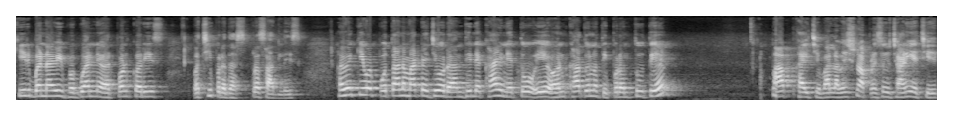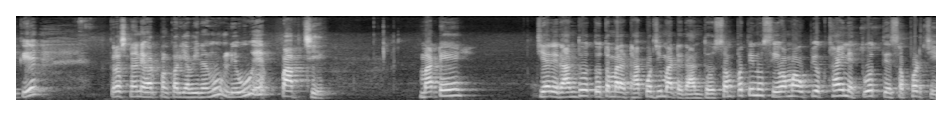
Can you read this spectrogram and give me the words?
ખીર બનાવી ભગવાનને અર્પણ કરીશ, પછી પ્રસાદ લઈશ. હવે કેવળ પોતાના માટે જો રાંધીને ખાય ને તો એ અન્ન ખાતો નથી, પરંતુ તે પાપ ખાય છે. વાલા વૈષ્ણવ, આપણે સૌ જાણીએ છીએ કે કૃષ્ણને અર્પણ કર્યા વિનાનું લેવું એ પાપ છે. માટે જ્યારે રાંધો તો તમારા ઠાકોરજી માટે રાંધો. સંપત્તિનો સેવામાં ઉપયોગ થાય ને તો જ તે સફળ છે.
